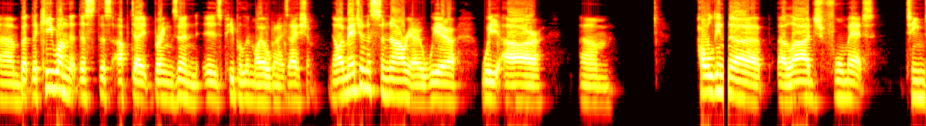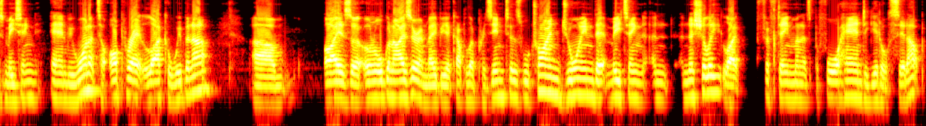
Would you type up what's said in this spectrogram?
Um, but the key one that this this update brings in is people in my organization. Now, imagine a scenario where we are um, holding a, a large format Teams meeting and we want it to operate like a webinar. Um, I, as a, an organizer and maybe a couple of presenters, will try and join that meeting in, initially, like 15 minutes beforehand, to get all set up.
